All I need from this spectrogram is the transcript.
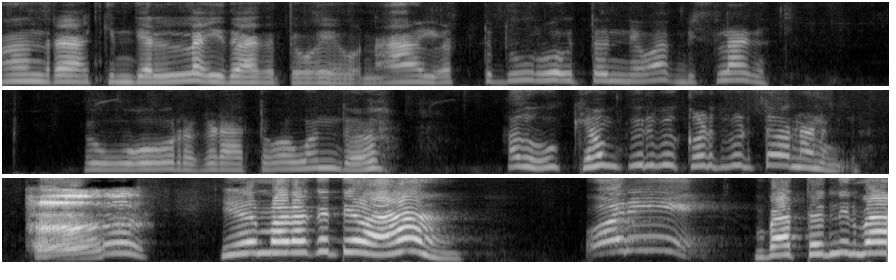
ಅಂದ್ರೆ ಆಕಿಂದೆಲ್ಲ ಇದಾಗತ್ತೆ ಓಯ್ಯವ ನಾ ಎಷ್ಟು ದೂರ ಹೋಗಿ ತಂದೆವ ಬಿಸ್ಲಾಗ. ಓ ರಗಡ ಆತವ ಒಂದು. ಅದು ಕೆಂಪು ಇರ್ಬೇಕು ಕಡ್ದು ಬಿಡ್ತಾವ ನನಗೆ. ಏನು ಮಾಡಕತ್ತೀವ? ಓರಿ! ಬಾ ತಂದಿನ ಬಾ.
